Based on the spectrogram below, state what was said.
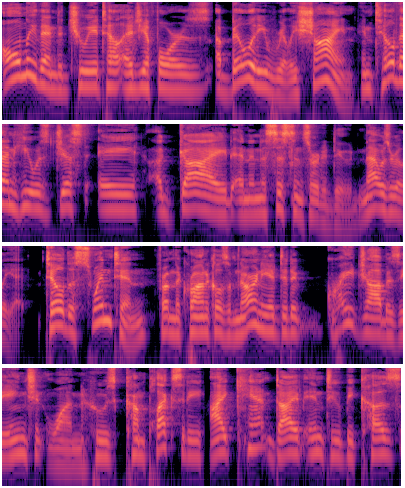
only then did Chiwetel Ejiofor's ability really shine. Until then, he was just a, a guide and an assistant sort of dude, and that was really it. Tilda Swinton from the Chronicles of Narnia did a great job as the Ancient One, whose complexity I can't dive into because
